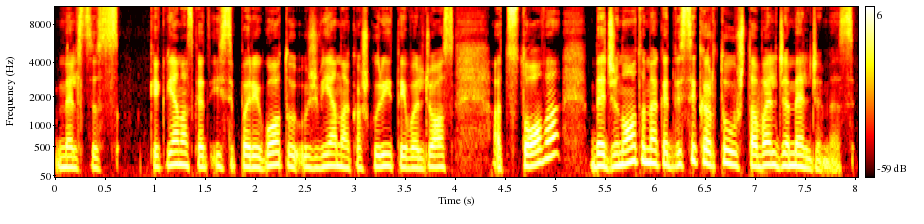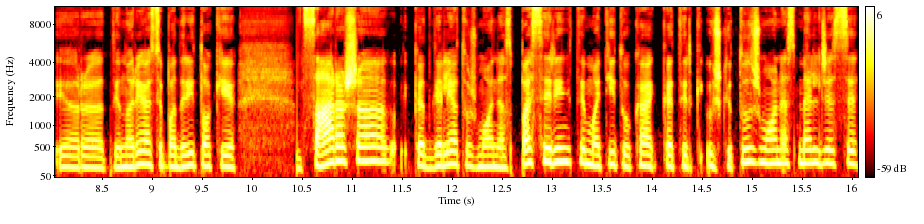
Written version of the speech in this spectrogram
melstis kiekvienas, kad įsipareigotų už vieną kažkurį tai valdžios atstovą, bet žinotume, kad visi kartu už tą valdžią melžiamės. Ir tai norėjosi padaryti tokį sąrašą, kad galėtų žmonės pasirinkti, matytų, ką, kad ir už kitus žmonės melžiasi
